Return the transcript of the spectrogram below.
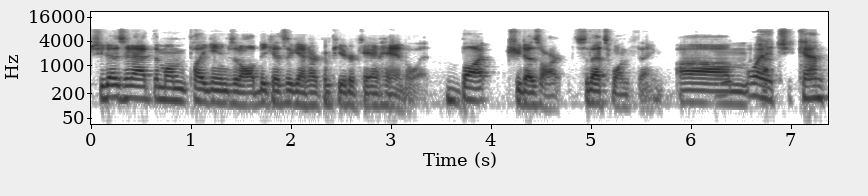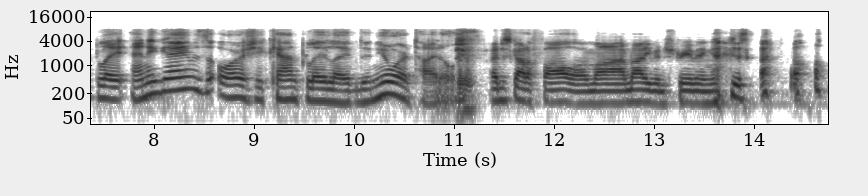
She doesn't at the moment play games at all because again her computer can't handle it. But she does art, so that's one thing. Um, Wait, she can't play any games, or she can't play like the newer titles. I just gotta follow him. Uh, I'm not even streaming. I just gotta follow.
